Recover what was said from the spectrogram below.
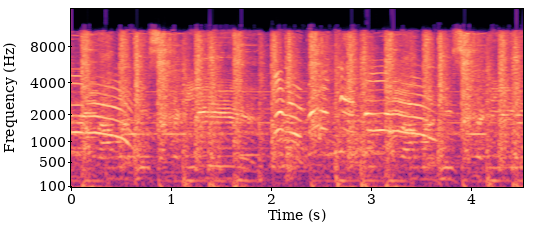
आता माझी सटकली आता माझी सटकली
